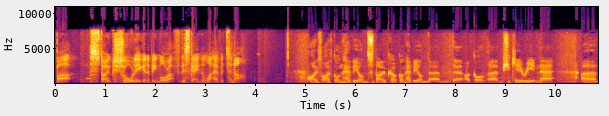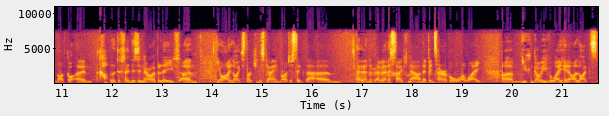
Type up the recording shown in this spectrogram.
But Stoke surely are going to be more up for this game than what Everton are. I've I've gone heavy on Stoke. I've gone heavy on um, the, I've got um, Shaqiri in there. Um, I've got um, a couple of defenders in there, I believe. Um, yeah, I like Stoke in this game. I just think that um, Everton, Everton are safe now, and they've been terrible away. Um, you can go either way here. I liked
